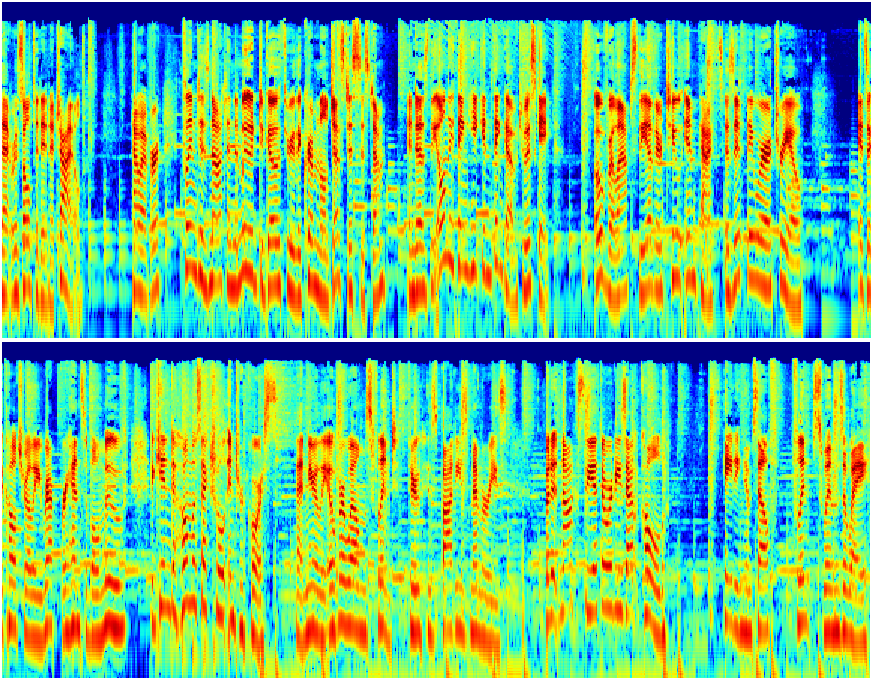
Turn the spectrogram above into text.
that resulted in a child. However, Flint is not in the mood to go through the criminal justice system and does the only thing he can think of to escape overlaps the other two impacts as if they were a trio. It's a culturally reprehensible move, akin to homosexual intercourse, that nearly overwhelms Flint through his body's memories. But it knocks the authorities out cold. Hating himself, Flint swims away.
